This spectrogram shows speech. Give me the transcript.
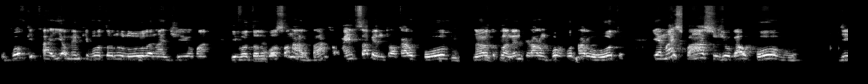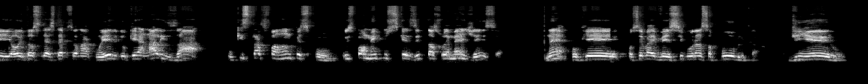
O povo que está aí é o mesmo que votou no Lula, na Dilma e votou no Bolsonaro, tá? Só pra gente saber, não trocaram o povo, não é outro planeta, tiraram um povo, botaram o outro. E é mais fácil julgar o povo, de, ou então se decepcionar com ele, do que analisar o que está se falando para esse povo, principalmente nos quesitos da sua emergência. Né? Porque você vai ver segurança pública, dinheiro,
